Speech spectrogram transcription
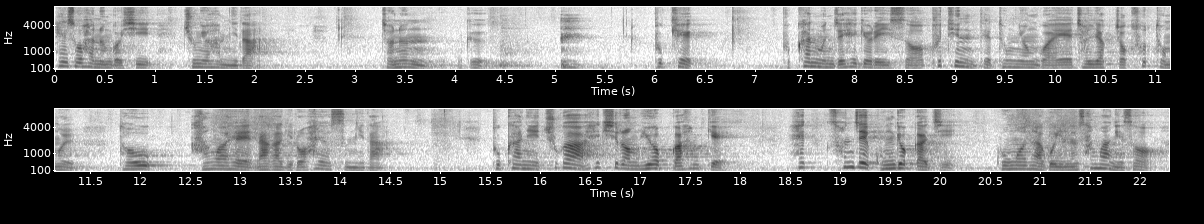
해소하는 것이 중요합니다. 저는 그 북핵 북한 문제 해결에 있어 푸틴 대통령과의 전략적 소통을 더욱 강화해 나가기로 하였습니다. 북한이 추가 핵실험 위협과 함께 핵 선제 공격까지 공언하고 있는 상황에서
